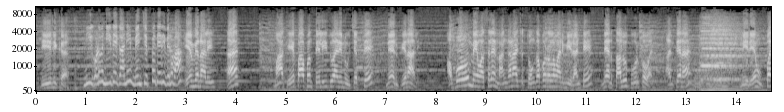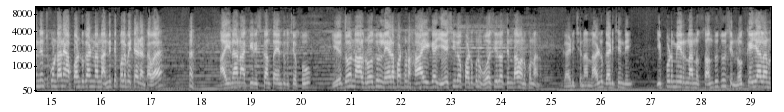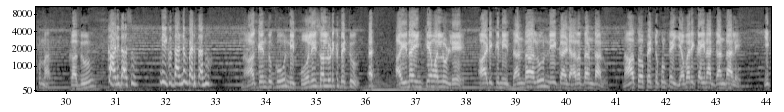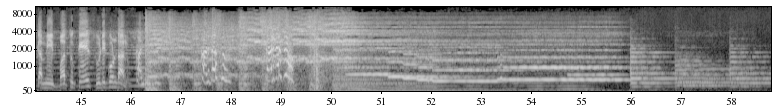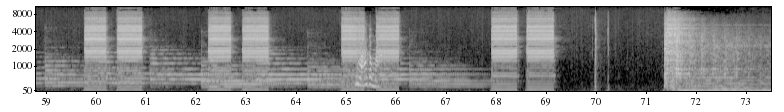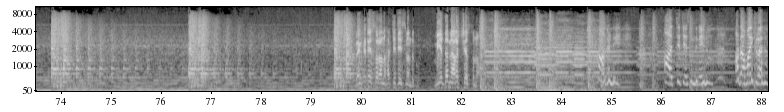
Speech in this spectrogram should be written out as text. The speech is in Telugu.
దీనిక? నీ గొడవ నీదే గాని మేం చెప్పేదేది వినవా? ఏం వినాలి? ఆ? మాకే పాపం తెలీదు అని నువ్వు చెప్తే నేను వినాలి. అబ్బో మేము అసలే నంగనాచి తొంగబుర్రలం అని మీరంటే నేను తలుపు ఊరుకోవాలి అంతేనా? మీరేం ఉప్పందించకుండానే ఆ పండుగ నన్ను అన్ని తిప్పలు పెట్టాడంటావా? అయినా నాకు ఈ రిస్క్ అంతా ఎందుకు చెప్పు? ఏదో నాలుగు రోజులు నీడ పట్టున హాయిగా ఏసీలో పడుకుని ఓసీలో తిందాం అనుకున్నాను. గడిచిన నాళ్ళు గడిచింది. ఇప్పుడు మీరు నన్ను సందు చూసి నొక్కెయ్యాలనుకున్నారు కదూ? కాళిదాసు నీకు దండం పెడతాను. నాకెందుకు? నీ పోలీస్ అల్లుడికి పెట్టు. హ! అయినా ఇంకేం అల్లుళ్ళే? ఆడికి నీ దండాలు నీకాడి అరదండాలు. నాతో పెట్టుకుంటే ఎవరికైనా గండాలే. ఇక మీ బతుకే సుడిగుండాలు. కాళిదాసు కాళిదాసు! కాళిదాసు! నువ్వు ఆగమ్మా. వెంకటేశ్వరాన్ని హత్య చేసినందుకు మీ ఇద్దరిని అరెస్ట్ చేస్తున్నాం. ఆగండి. ఆ హత్య చేసింది నేను. అది అమాయకురాలు.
